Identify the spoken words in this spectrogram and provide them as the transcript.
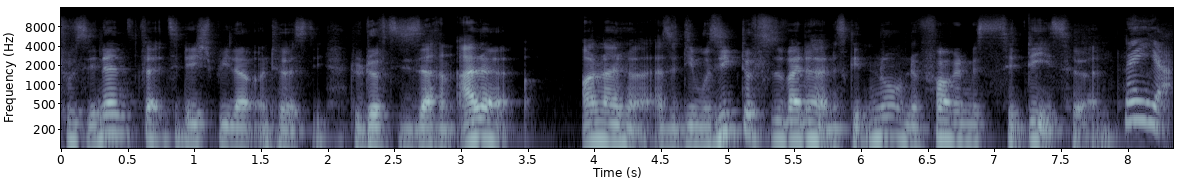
tust sie in den CD-Spieler und hörst die. Du dürftest die Sachen alle online hören. Also die Musik dürftest du weiter hören. Es geht nur um den Vorgang des CDs hören. Naja,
